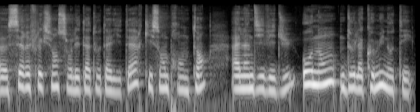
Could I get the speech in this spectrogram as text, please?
euh, ces réflexions sur l'État totalitaire qui s'en prend tant à l'individu au nom de la communauté.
